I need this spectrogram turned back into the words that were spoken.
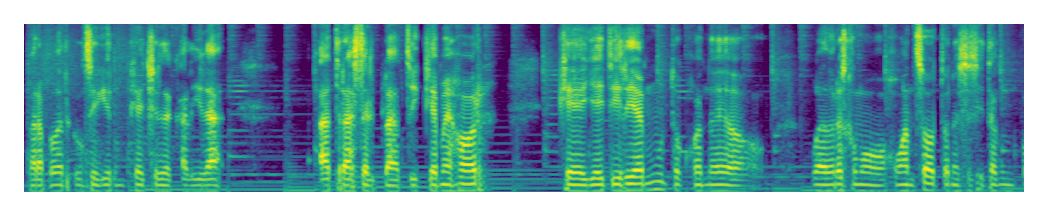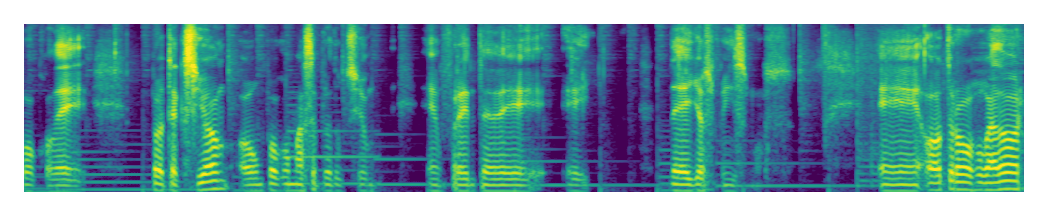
para poder conseguir un catcher de calidad atrás del plato. Y qué mejor que JT Realmuto cuando jugadores como Juan Soto necesitan un poco de protección o un poco más de producción en frente de, eh, de ellos mismos. Eh, otro jugador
